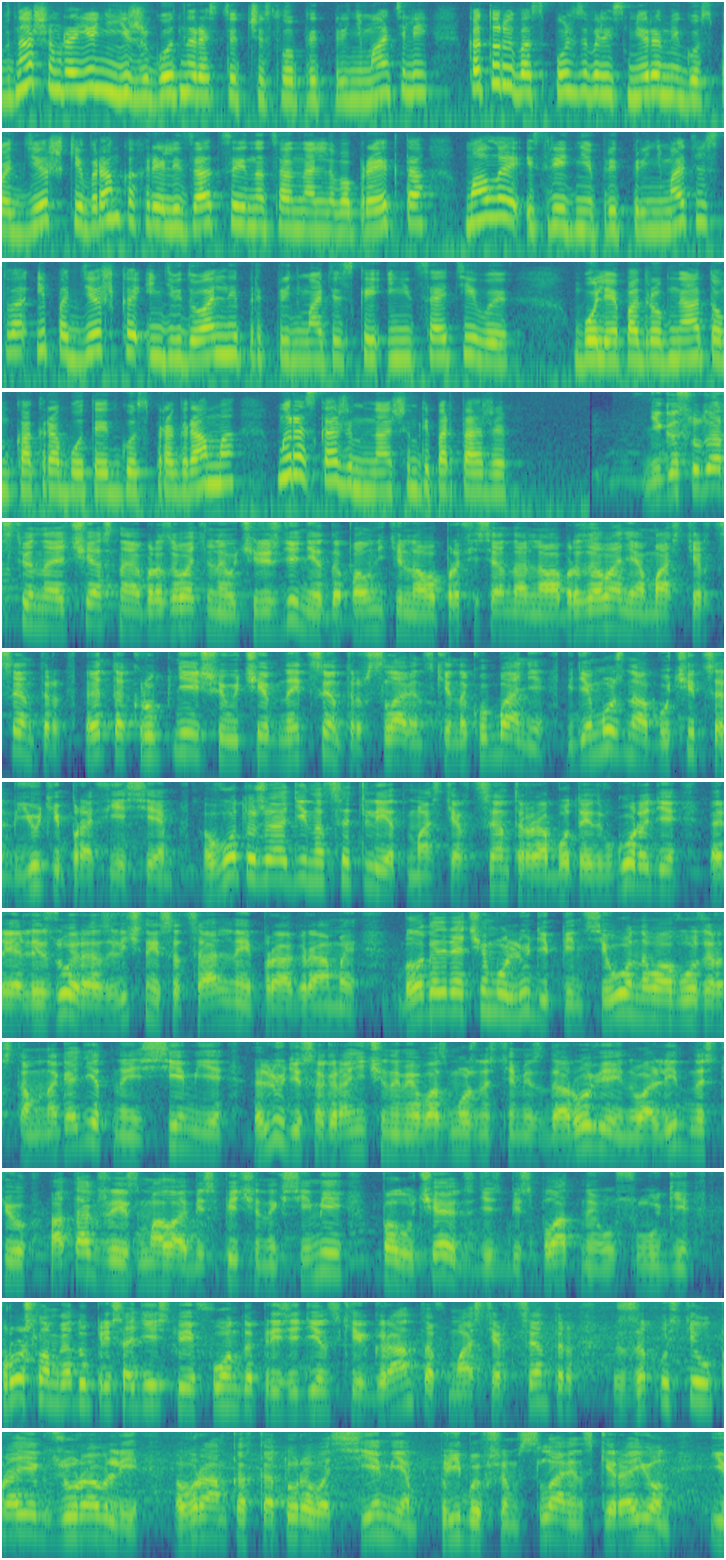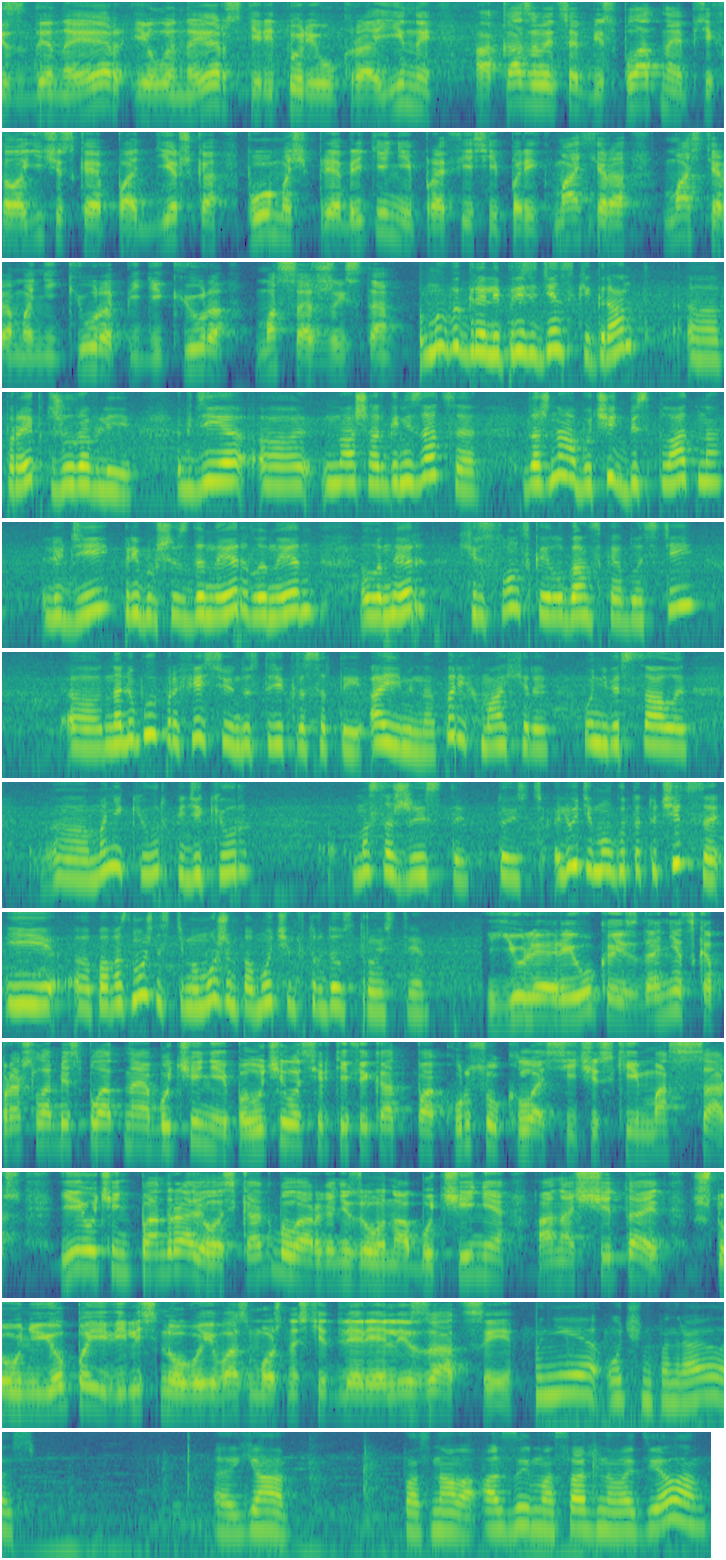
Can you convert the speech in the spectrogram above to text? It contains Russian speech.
В нашем районе ежегодно растет число предпринимателей, которые воспользовались мерами господдержки в рамках реализации национального проекта «Малое и среднее предпринимательство и поддержка индивидуальной предпринимательской инициативы». Более подробно о том, как работает госпрограмма, мы расскажем в нашем репортаже. Негосударственное частное образовательное учреждение дополнительного профессионального образования «Мастер-центр» – это крупнейший учебный центр в Славянске на Кубани, где можно обучиться бьюти-профессиям. Вот уже 11 лет «Мастер-центр» работает в городе, реализуя различные социальные программы, благодаря чему люди пенсионного возраста, многодетные семьи, люди с ограниченными возможностями здоровья, инвалидностью, а также из малообеспеченных семей получают здесь бесплатные услуги. В прошлом году году при содействии фонда президентских грантов Мастер-центр запустил проект «Журавли», в рамках которого семьям, прибывшим в Славянский район из ДНР и ЛНР с территории Украины, оказывается бесплатная психологическая поддержка, помощь в приобретении профессий парикмахера, мастера маникюра, педикюра, массажиста. Мы выиграли президентский грант проект «Журавли», где э, наша организация должна обучить бесплатно людей, прибывших с ДНР, ЛНР, ЛНР Херсонской и Луганской областей, э, на любую профессию индустрии красоты, а именно парикмахеры, универсалы, э, маникюр, педикюр, массажисты. То есть люди могут отучиться, и э, по возможности мы можем помочь им в трудоустройстве. Юлия Риука из Донецка прошла бесплатное обучение и получила сертификат по курсу «Классический массаж». Ей очень понравилось, как было организовано обучение. Она считает, что у нее появились новые возможности для реализации. Мне очень понравилось. Э, я познала азы массажного дела.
